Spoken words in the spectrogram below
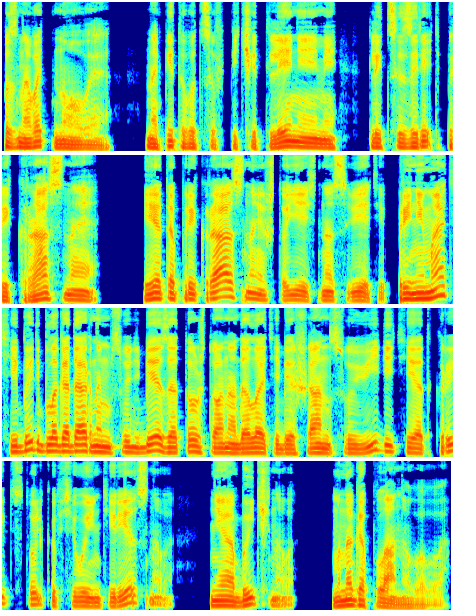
познавать новое, напитываться впечатлениями, лицезреть прекрасное и это прекрасное, что есть на свете, принимать и быть благодарным судьбе за то, что она дала тебе шанс увидеть и открыть столько всего интересного, необычного, многопланового.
